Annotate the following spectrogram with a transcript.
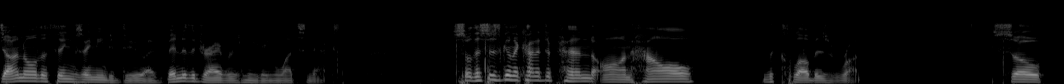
done all the things I need to do, I've been to the driver's meeting, what's next? So this is going to kind of depend on how the club is run. So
